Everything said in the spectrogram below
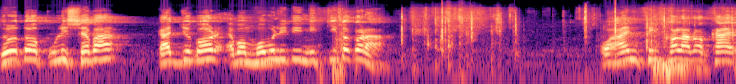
দ্রুত পুলিশ সেবা কার্যকর এবং মোবিলিটি নিশ্চিত করা ও আইন শৃঙ্খলা রক্ষায়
